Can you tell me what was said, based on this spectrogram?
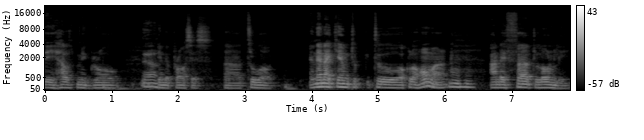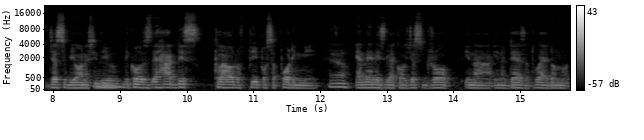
they helped me grow Yeah. in the process uh, throughout. And then I came to to Oklahoma, Mm-hmm. And I felt lonely. Just to be honest with you, because they had this cloud of people supporting me Yeah. and then it's like I was just dropped in a in a desert where I don't know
